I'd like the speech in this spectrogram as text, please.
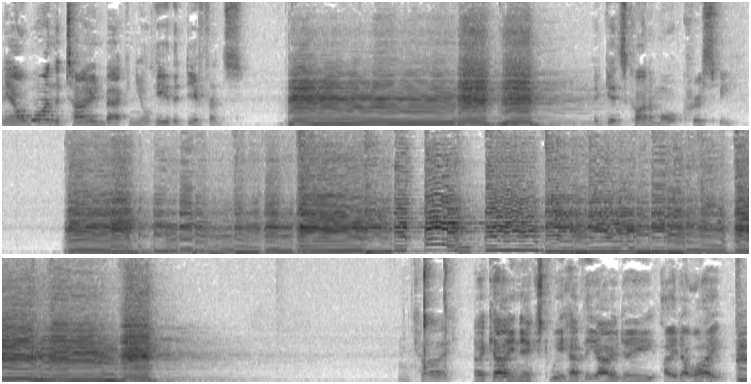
Now I'll wind the tone back and you'll hear the difference. It gets kind of more crispy. Okay. Okay, next we have the OD 808.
